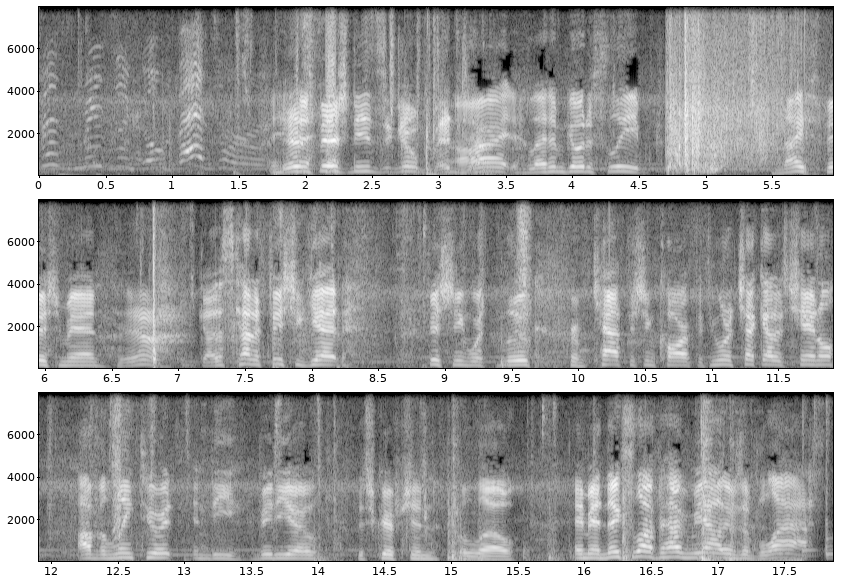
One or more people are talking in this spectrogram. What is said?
fish needs to go bedtime. This fish needs to go bedtime. All right, let him go to sleep. Nice fish, man. Yeah. Got this kind of fish you get fishing with Luke from Catfish and Carp. If you want to check out his channel, I have a link to it in the video description below. Hey man, thanks a lot for having me out. It was a blast.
